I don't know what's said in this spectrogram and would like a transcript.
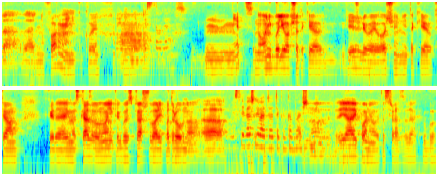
Да, да, не в форме никакой. И они а, не представлялись? Нет, но они были вообще такие вежливые очень и такие прям, когда я им рассказывал, ну они как бы спрашивали подробно. а, Если вежливо, то это КГБшник. Ну, я и понял это сразу, да, как бы.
